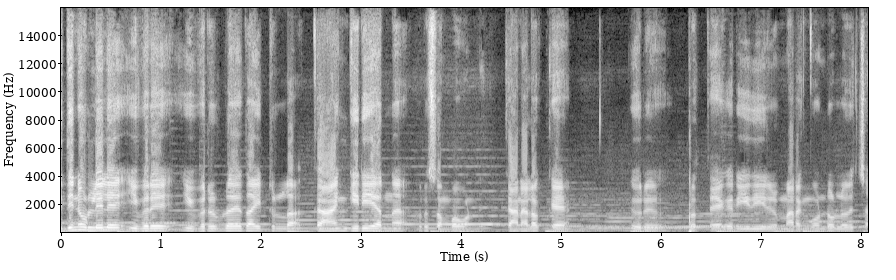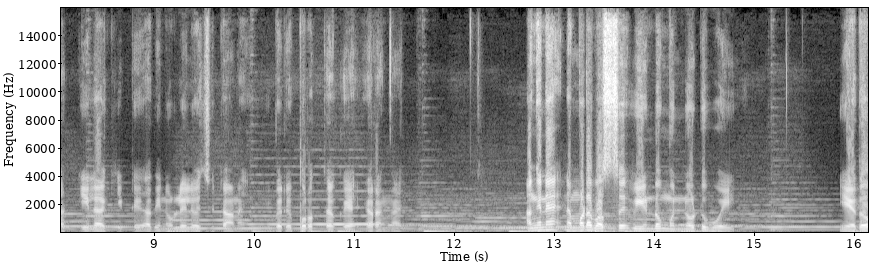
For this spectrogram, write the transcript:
ഇതിനുള്ളിൽ ഇവർ ഇവരുടേതായിട്ടുള്ള കാങ്കിരി എന്ന ഒരു സംഭവമുണ്ട്. കനലൊക്കെ ഒരു പ്രത്യേക രീതിയിൽ മരം കൊണ്ടുള്ളൊരു ചട്ടിയിലാക്കിയിട്ട് അതിനുള്ളിൽ വെച്ചിട്ടാണ് ഇവർ പുറത്തൊക്കെ ഇറങ്ങാൻ അങ്ങനെ നമ്മുടെ ബസ് വീണ്ടും മുന്നോട്ട് പോയി. ഏതോ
